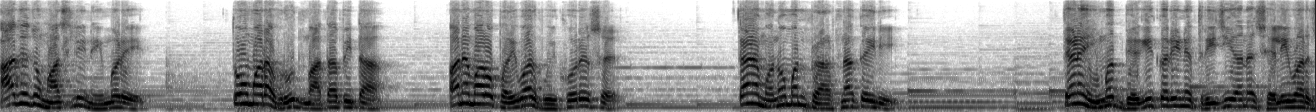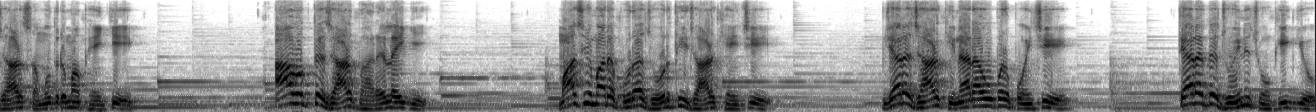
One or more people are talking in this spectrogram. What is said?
આજે જો માછલી નહીં મળે, તો મારા વૃદ્ધ માતા પિતા અને મારો પરિવાર ભૂખો રહેશે. તેણે મનોમન પ્રાર્થના કરી. તેણે હિંમત ભેગી કરીને ત્રીજી અને છેલ્લી વાર ઝાડ સમુદ્રમાં ફેંકી. આ વખતે ઝાડ ભારે લાગી. માછીમારે પૂરા જોરથી ઝાડ ખેંચી. જ્યારે ઝાડ કિનારા ઉપર પહોંચી, ત્યારે તે જોઈને ચોંકી ગયો.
